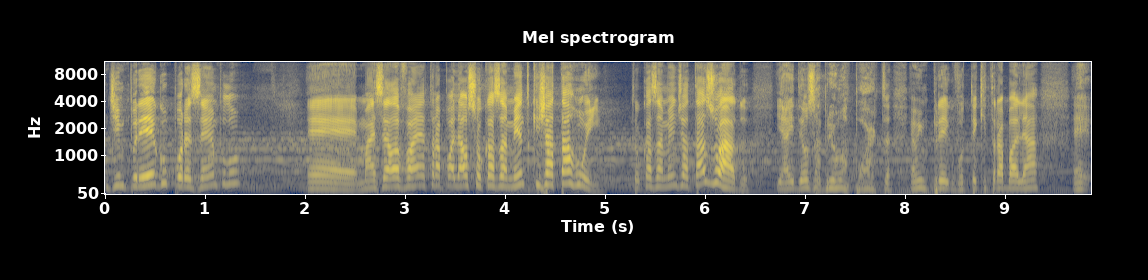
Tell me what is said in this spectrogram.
de emprego, por exemplo, é, mas ela vai atrapalhar o seu casamento que já está ruim. Teu casamento já está zoado. E aí Deus abriu uma porta, é um emprego, vou ter que trabalhar é,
